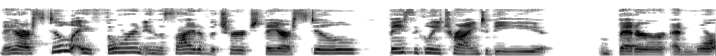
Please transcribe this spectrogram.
They are still a thorn in the side of the church. They are still basically trying to be better and more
